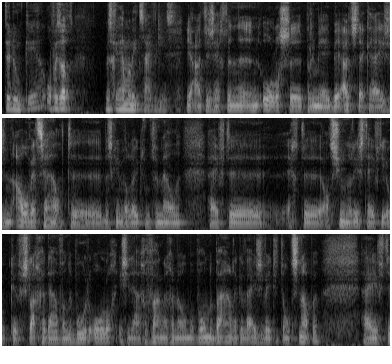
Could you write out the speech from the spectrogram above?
te doen keren? Of is dat misschien helemaal niet zijn verdienste. Ja, het is echt een, een oorlogspremier bij uitstek. Hij is een ouderwetse held. Misschien wel leuk om te vermelden. Hij heeft echt als journalist heeft hij ook verslag gedaan van de Boerenoorlog. Is hij daar gevangen genomen. Op wonderbaarlijke wijze weet hij te ontsnappen. Hij heeft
